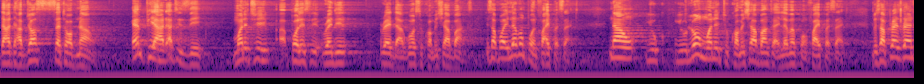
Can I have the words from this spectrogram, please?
that have just set up now, MPR, that is the monetary uh, policy rate that goes to commercial banks, it's about 11.5%. Now, you, you loan money to commercial banks at 11.5%. Mr. President,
